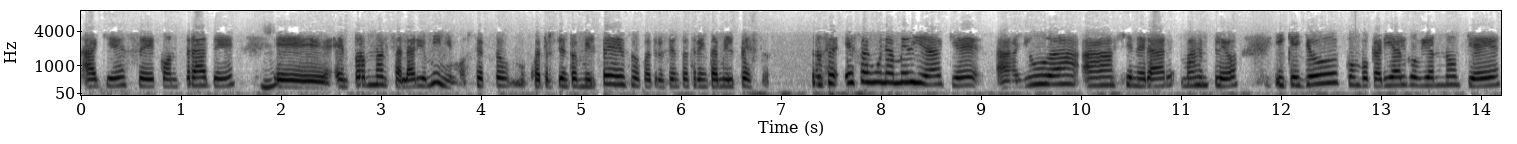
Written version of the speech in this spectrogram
a que se contrate eh, en torno al salario mínimo, ¿cierto? 400 mil pesos, 430 mil pesos. Entonces, esa es una medida que ayuda a generar más empleo y que yo convocaría al gobierno que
